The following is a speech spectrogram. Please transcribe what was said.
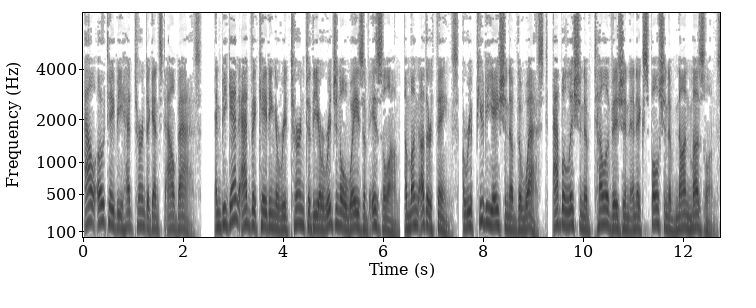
Al-Otaibi had turned against al-Baz and began advocating a return to the original ways of Islam, among other things, a repudiation of the West, abolition of television and expulsion of non-Muslims.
